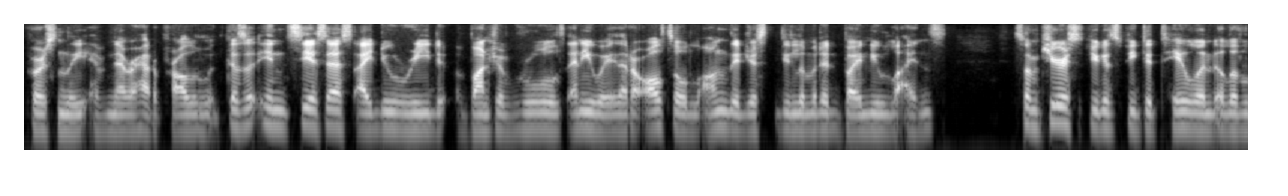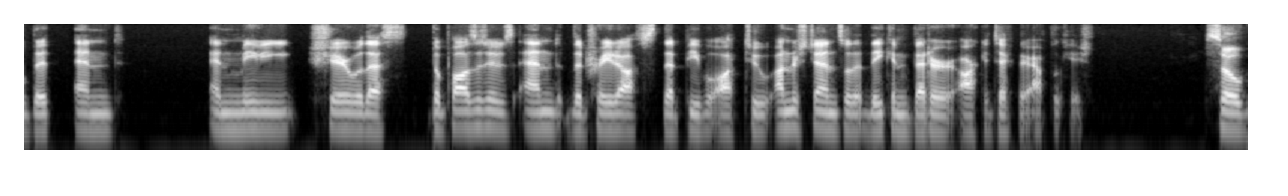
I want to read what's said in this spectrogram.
personally have never had a problem with. Because in CSS, I do read a bunch of rules anyway that are also long. They're just delimited by new lines. So I'm curious if you could speak to Tailwind a little bit and and maybe share with us the positives and the trade-offs that people ought to understand so that they can better architect their application. So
